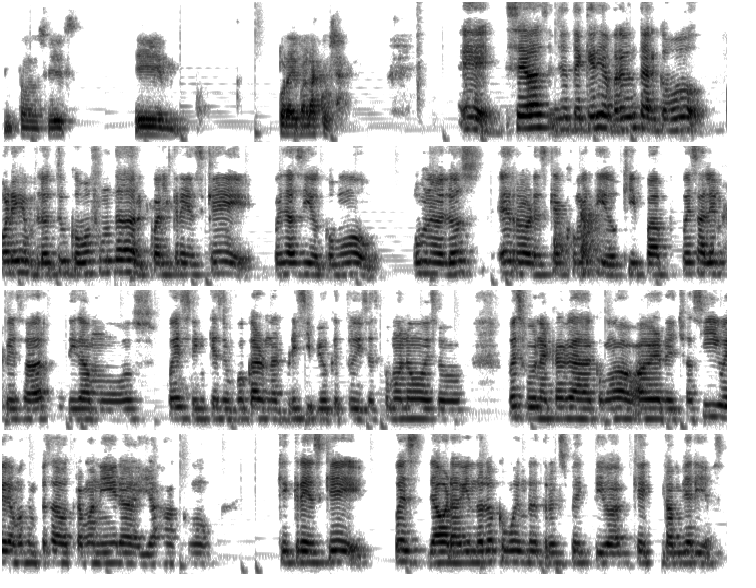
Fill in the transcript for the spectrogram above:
Entonces, eh, por ahí va la cosa. Eh, Sebas, yo te quería preguntar, cómo, por ejemplo, tú como fundador, ¿cuál crees que pues ha sido como uno de los errores que ha cometido Keep Up, pues al empezar, digamos, pues en que se enfocaron al principio que tú dices, como no, eso pues fue una cagada, como haber hecho así, hubiéramos empezado de otra manera y ajá, como, ¿qué crees que, pues de ahora viéndolo como en retrospectiva, ¿qué cambiarías?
